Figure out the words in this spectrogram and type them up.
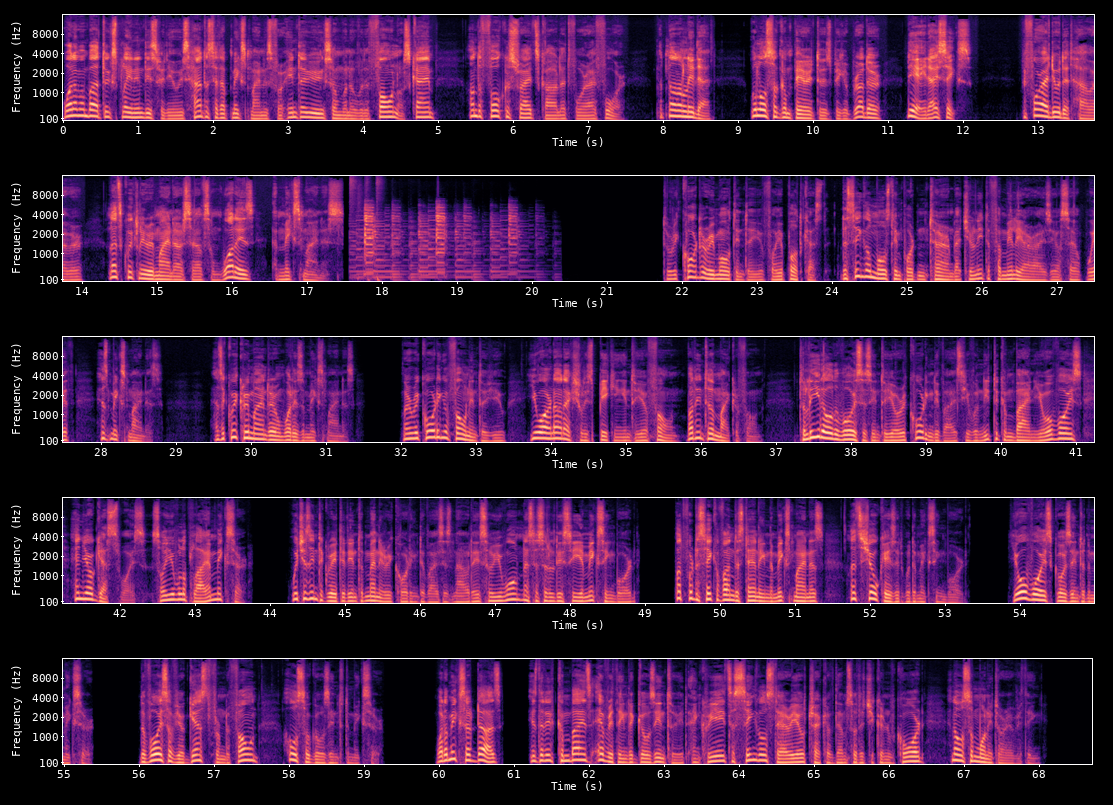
What I'm about to explain in this video is how to set up Mix Minus for interviewing someone over the phone or Skype on the Focusrite Scarlett 4i4. But not only that, we'll also compare it to its bigger brother, the 8i6. Before I do that, however, let's quickly remind ourselves on what is a Mix To record a remote interview for your podcast, the single most important term that you'll need to familiarize yourself with is mix minus. As a quick reminder on what is a mix minus, when recording a phone interview, you are not actually speaking into your phone, but into a microphone. To lead all the voices into your recording device, you will need to combine your voice and your guest's voice, so you will apply a mixer, which is integrated into many recording devices nowadays, so you won't necessarily see a mixing board but for the sake of understanding the mix minus, let's showcase it with a mixing board. Your voice goes into the mixer. The voice of your guest from the phone also goes into the mixer. What a mixer does is that it combines everything that goes into it and creates a single stereo track of them so that you can record and also monitor everything.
